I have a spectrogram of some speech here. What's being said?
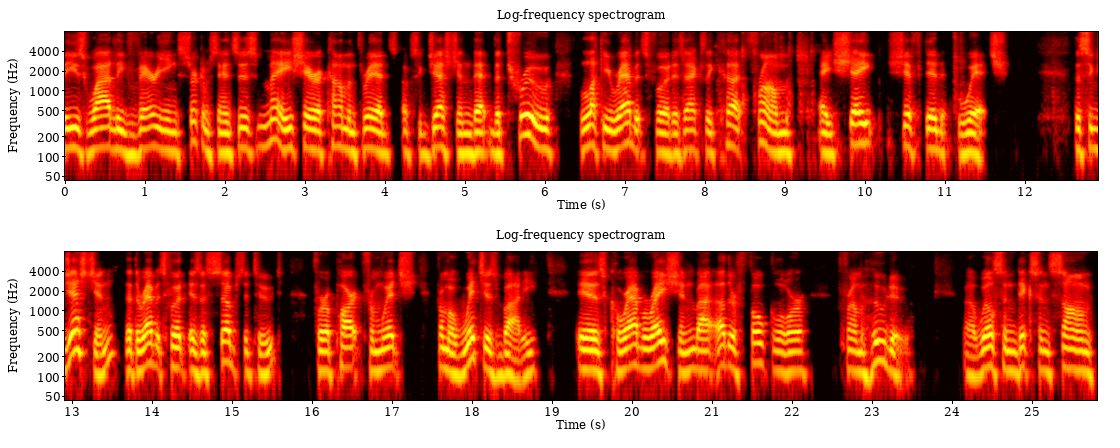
These widely varying circumstances may share a common thread of suggestion that the true lucky rabbit's foot is actually cut from a shape shifted witch. The suggestion that the rabbit's foot is a substitute for a part from which from a witch's body is corroboration by other folklore from hoodoo. Uh, Wilson Dixon's song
